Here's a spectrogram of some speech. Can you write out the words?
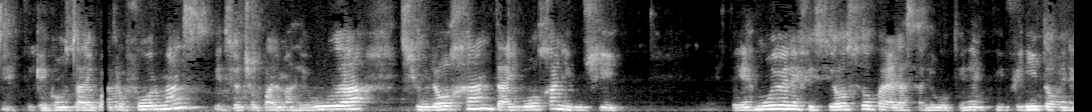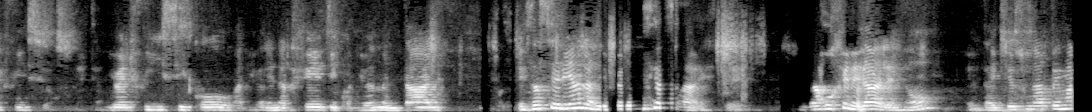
este, que consta de cuatro formas, 18 palmas de Buda, Lohan, Tai Wohan y Wuxi. Este, es muy beneficioso para la salud, tiene infinitos beneficios este, a nivel físico, a nivel energético, a nivel mental. Esas serían las diferencias a este, rasgos generales, ¿no? El Tai Chi es un arte más,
